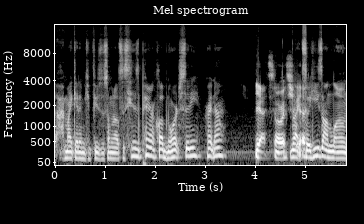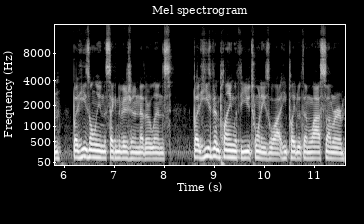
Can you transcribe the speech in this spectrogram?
I might get him confused with someone else. Is his parent club Norwich City right now? Yeah, it's Norwich. Right. yeah. So he's on loan, but he's only in the second division in Netherlands. But he's been playing with the U20s a lot. He played with them last summer.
